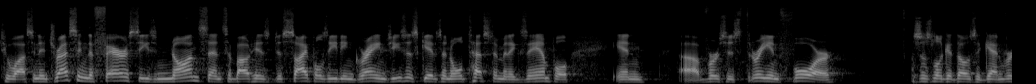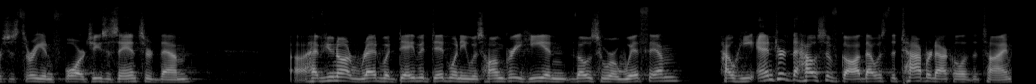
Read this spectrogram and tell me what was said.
to us. In addressing the Pharisees' nonsense about his disciples eating grain, Jesus gives an Old Testament example in uh, verses 3 and 4. Let's just look at those again. Verses 3 and 4. Jesus answered them uh, Have you not read what David did when he was hungry, he and those who were with him? how he entered the house of God, that was the tabernacle at the time,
